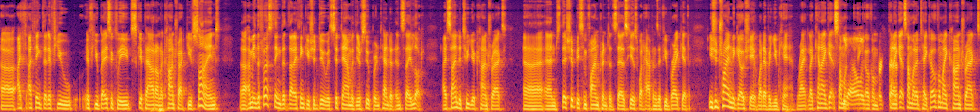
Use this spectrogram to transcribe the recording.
uh, I, th- I think that if you if you basically skip out on a contract you've signed, uh, I mean, the first thing that, that I think you should do is sit down with your superintendent and say, look, I signed a two year contract. Uh, and there should be some fine print that says, "Here's what happens if you break it." You should try and negotiate whatever you can, right? Like, can I get someone Yeah, to take over? Can I get someone to take over my contract?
